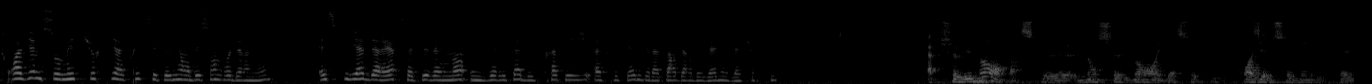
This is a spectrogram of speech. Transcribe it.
troisième sommet Turquie-Afrique s'est tenu en décembre dernier. Est-ce qu'il y a derrière cet événement une véritable stratégie africaine de la part d'Erdogan et de la Turquie? Absolument, parce que non seulement il y a ce troisième sommet auquel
